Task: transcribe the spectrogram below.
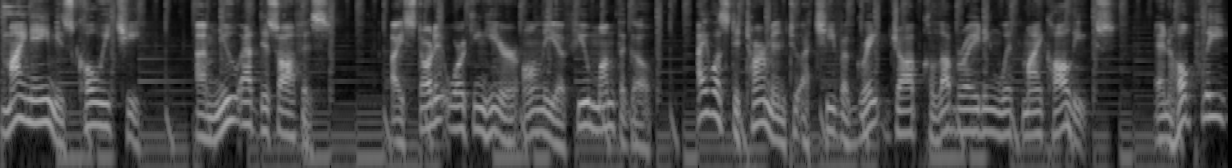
My name is Koichi. I'm new at this office. I started working here only a few months ago. I was determined to achieve a great job collaborating with my colleagues, and hopefully,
